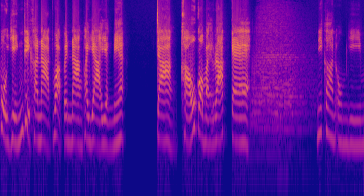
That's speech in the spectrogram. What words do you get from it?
ผู้หญิงที่ขนาดว่าเป็นนางพญาอย่างเนี้ย จ้างเขาก็ไม่รักแก นิกรอมยิ้ม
